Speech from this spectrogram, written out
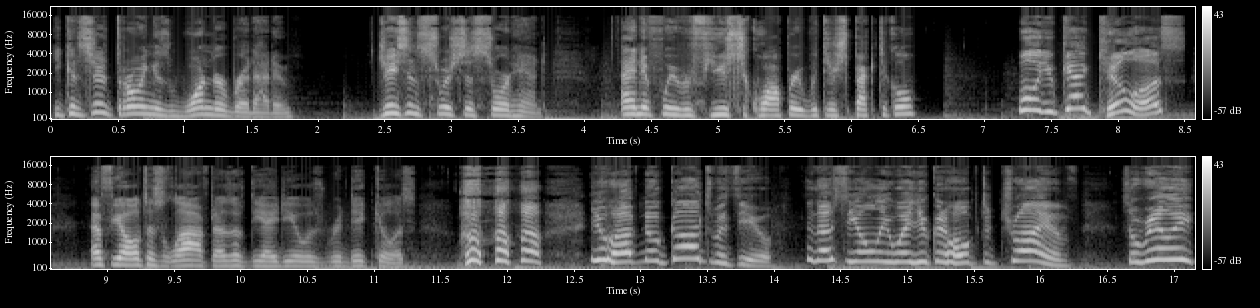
He considered throwing his Wonder Bread at him. Jason switched his sword hand. And if we refuse to cooperate with your spectacle? Well, you can't kill us. Ephialtes laughed as if the idea was ridiculous. Ha ha ha! You have no gods with you, and that's the only way you can hope to triumph. So really,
